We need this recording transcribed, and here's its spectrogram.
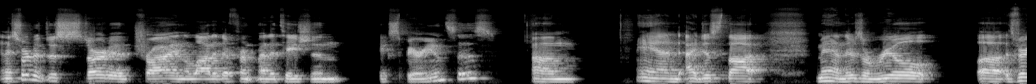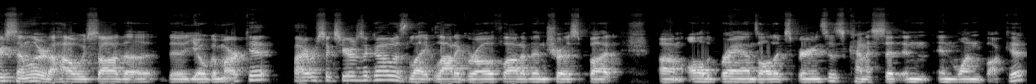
and I sort of just started trying a lot of different meditation experiences. Um, and I just thought, man, there's a real, uh, it's very similar to how we saw the, the yoga market five or six years ago is like a lot of growth, a lot of interest, but um, all the brands, all the experiences kind of sit in, in one bucket.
